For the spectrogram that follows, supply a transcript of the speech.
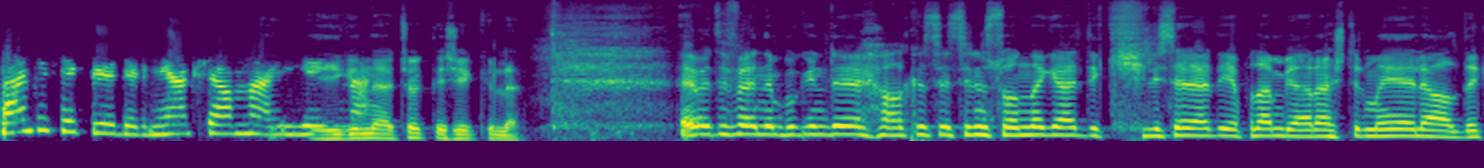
Ben teşekkür ederim. İyi akşamlar, iyi yayınlar. İyi günler çok teşekkürler. Evet efendim bugün de Halkın Sesi'nin sonuna geldik. Liselerde yapılan bir araştırmayı ele aldık.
